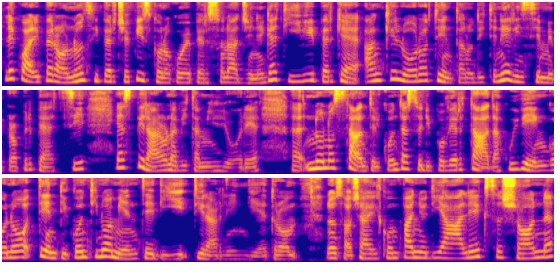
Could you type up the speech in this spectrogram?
le quali però non si percepiscono come personaggi negativi perché anche loro tentano di tenere insieme i propri pezzi e aspirare a una vita migliore, eh, nonostante il contesto di povertà da cui vengono tenti continuamente di tirarli indietro. Non so, c'è il compagno di Alex, Sean,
